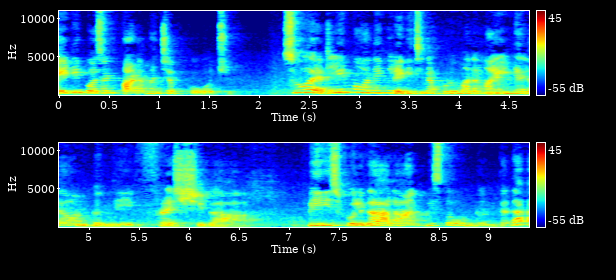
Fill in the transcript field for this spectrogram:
ఎయిటీ పర్సెంట్ పడమని చెప్పుకోవచ్చు. సో ఎర్లీ మార్నింగ్ లెగిచినప్పుడు మన మైండ్ ఎలా ఉంటుంది? ఫ్రెష్గా పీస్ఫుల్గా అలా అనిపిస్తూ ఉంటుంది కదా?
